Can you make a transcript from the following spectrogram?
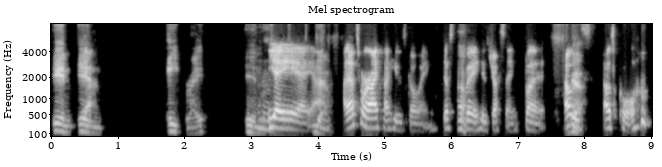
in in Yeah. eight, right? In Mhm. Yeah, yeah, yeah, yeah. Yeah. That's where I thought he was going, just the Oh. way he's dressing. But that was Yeah. that was cool.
